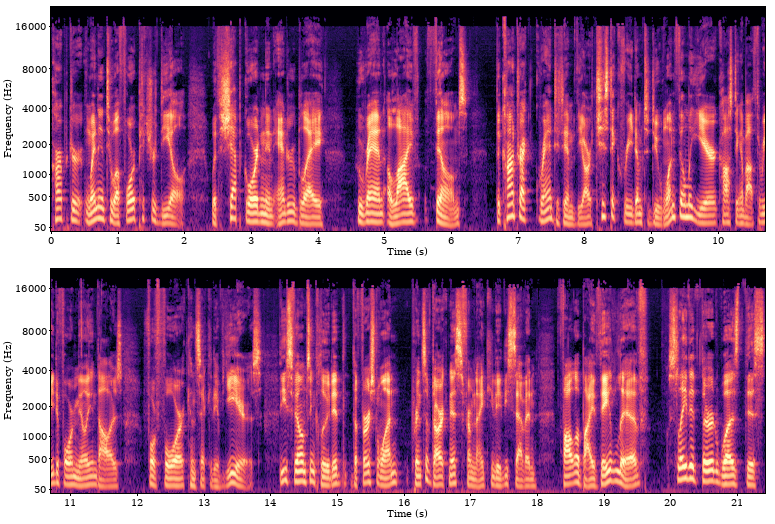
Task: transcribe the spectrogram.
Carpenter went into a four picture deal with Shep Gordon and Andre Blay, who ran Alive Films. The contract granted him the artistic freedom to do one film a year, costing about three to four million dollars for four consecutive years. These films included the first one, Prince of Darkness from 1987, followed by They Live Slated third was this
